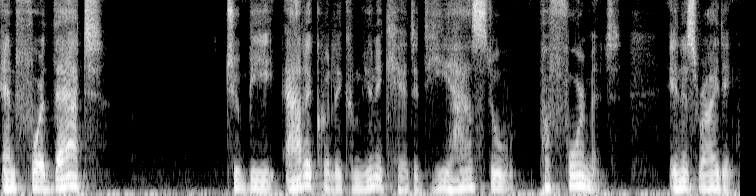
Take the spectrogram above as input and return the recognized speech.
And for that, to be adequately communicated, he has to perform it in his writing.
